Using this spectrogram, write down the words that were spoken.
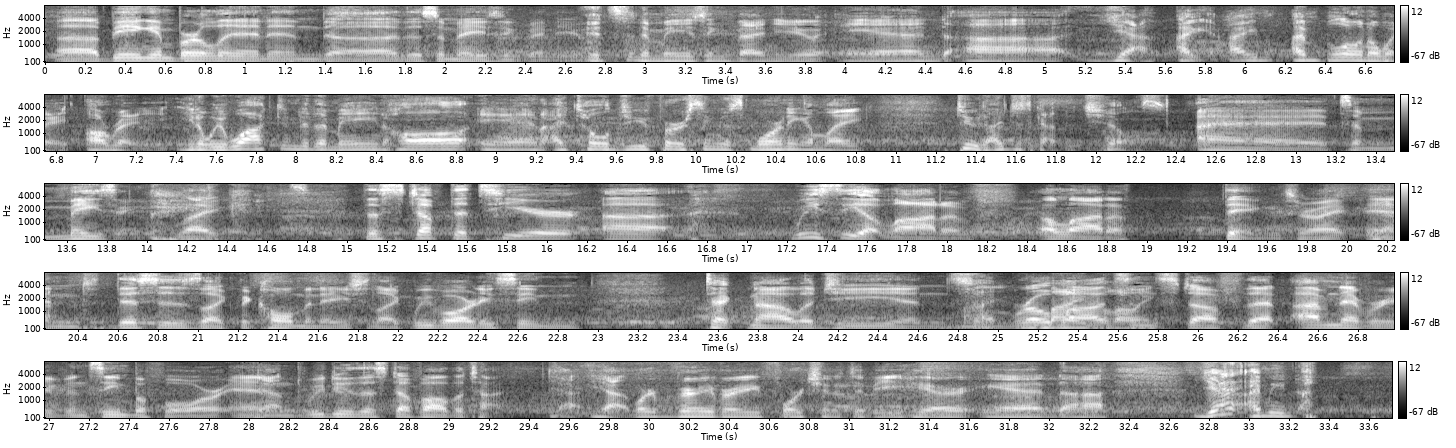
uh, being in Berlin and uh, this amazing venue. It's an amazing venue, and uh, yeah, I, I, I'm blown away already. You know, we walked into the main hall, and I told you first thing this morning, I'm like, dude, I just got the chills. Uh, it's amazing. Like the stuff that's here, uh, we see a lot of a lot of things, right? And this is like the culmination. Like we've already seen technology and some robots and stuff that I've never even seen before, and Yeah. we do this stuff all the time. Yeah, yeah, we're very, very fortunate to be here, and uh, yeah, I mean,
